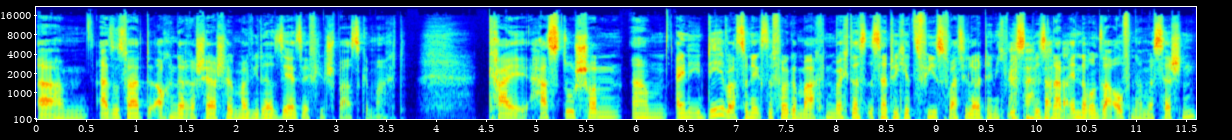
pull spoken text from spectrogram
Ähm, also es hat auch in der Recherche mal wieder sehr, sehr viel Spaß gemacht. Kai, hast du schon ähm, eine Idee, was du nächste Folge machen möchtest? Ist natürlich jetzt fies, was die Leute nicht wissen. Wir sind am Ende unserer Aufnahmesession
